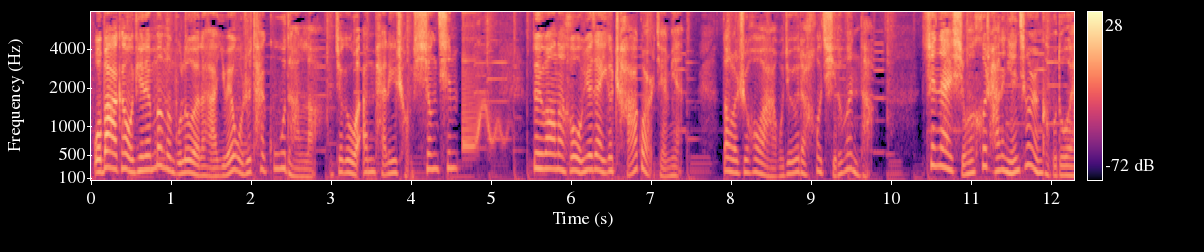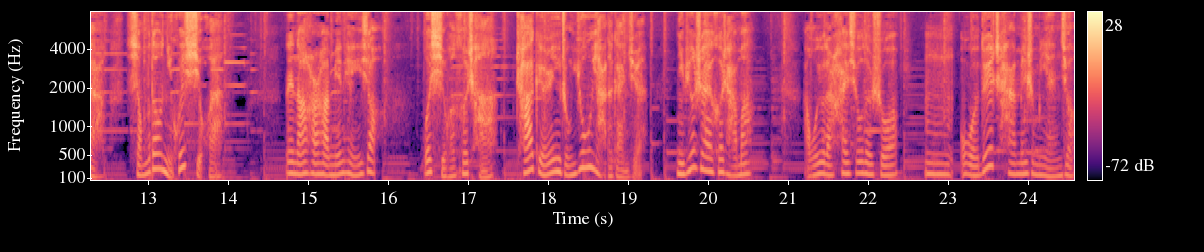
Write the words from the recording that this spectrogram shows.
我爸看我天天闷闷不乐的哈，以为我是太孤单了，就给我安排了一场相亲。对方呢和我约在一个茶馆见面，到了之后啊，我就有点好奇的问他。现在喜欢喝茶的年轻人可不多呀，想不到你会喜欢。那男孩哈腼腆一笑，我喜欢喝茶，茶给人一种优雅的感觉。你平时爱喝茶吗？啊，我有点害羞的说，嗯，我对茶没什么研究。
